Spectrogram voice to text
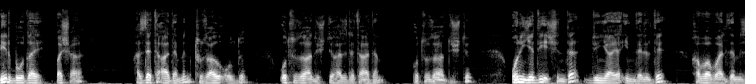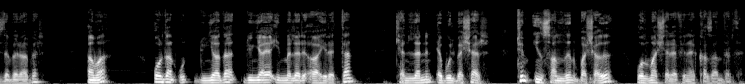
bir buğday başağı Hazreti Adem'in tuzağı oldu. O tuzağa düştü Hazreti Adem. O tuzağa düştü. Onu yedi içinde dünyaya indirildi. Hava validemizle beraber. Ama oradan o dünyada dünyaya inmeleri ahiretten kendilerinin Ebul Beşer tüm insanlığın başağı olma şerefine kazandırdı.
